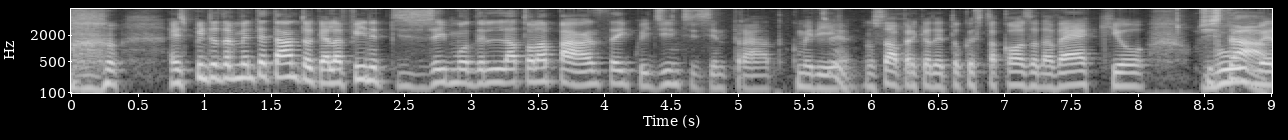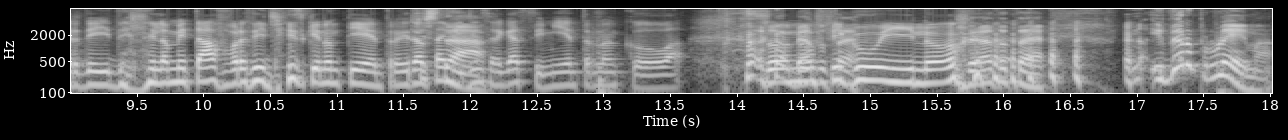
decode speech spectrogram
hai spinto talmente tanto che alla fine ti sei modellato la panza e in quei jeans ci sei entrato. Come dire, sì. non so perché ho detto questa cosa da vecchio, ci boomer, dei, della metafora dei jeans che non ti entrano. In ci realtà sta. i jeans, ragazzi, mi entrano ancora. Sono un figuino. No, il vero problema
